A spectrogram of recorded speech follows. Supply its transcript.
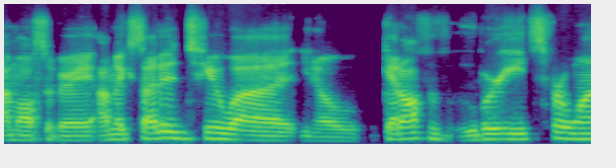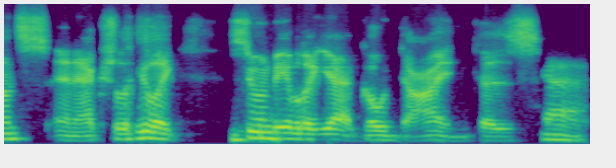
I'm also very I'm excited to uh you know get off of Uber Eats for once and actually like soon be able to yeah go dine because Yeah.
